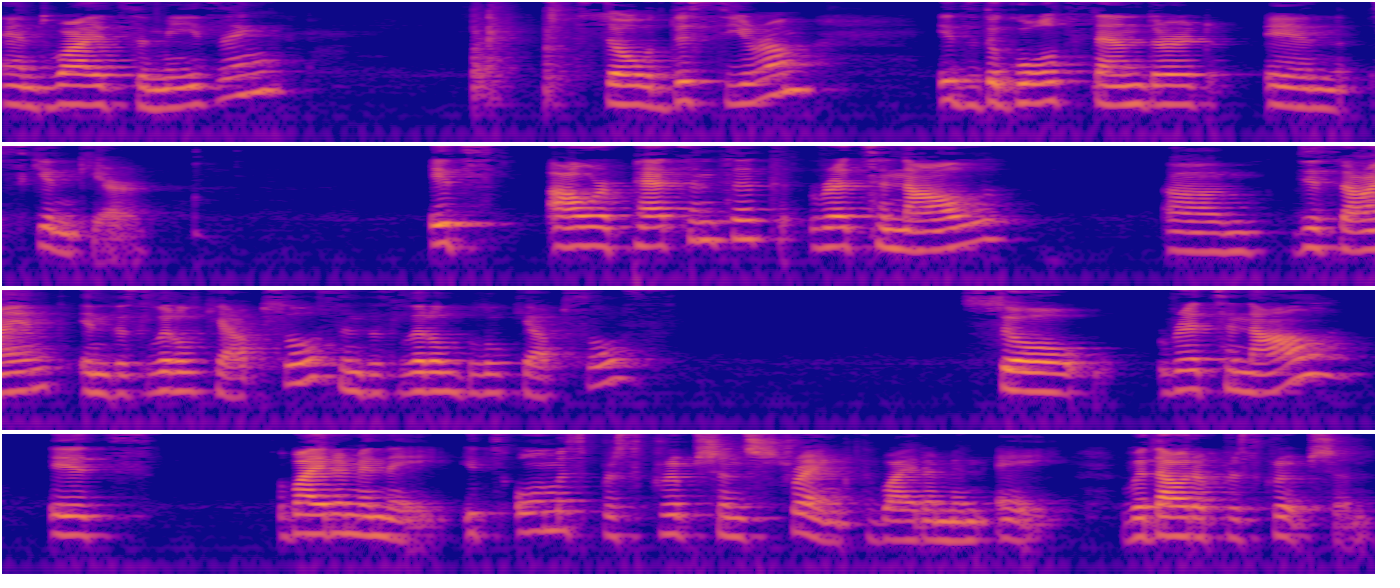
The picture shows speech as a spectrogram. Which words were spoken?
and why it's amazing? So this serum, it's the gold standard in skincare it's our patented retinol um, designed in these little capsules, in these little blue capsules. So retinol, it's vitamin A. It's almost prescription strength vitamin A without a prescription.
